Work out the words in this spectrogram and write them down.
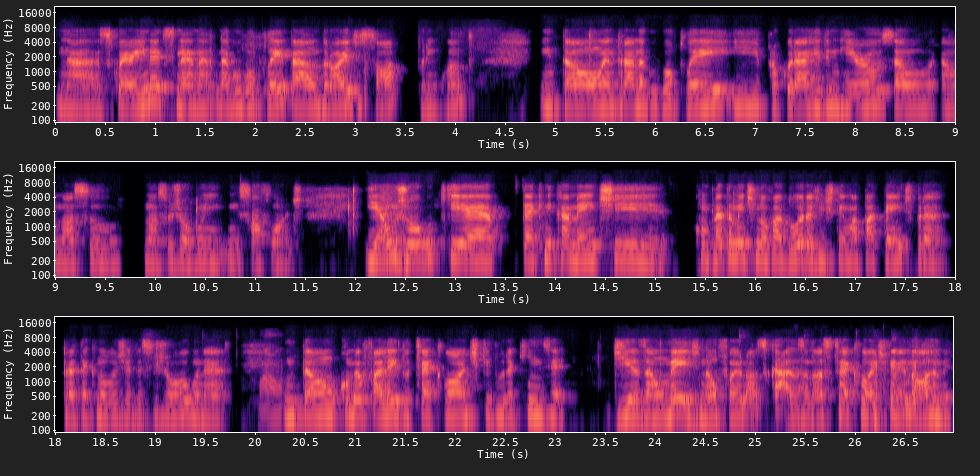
na Square Enix, né, na, na Google Play, tá? Android só, por enquanto. Então, entrar na Google Play e procurar Hidden Heroes é o, é o nosso, nosso jogo em, em soft launch. E é um jogo que é tecnicamente completamente inovador, a gente tem uma patente para a tecnologia desse jogo, né? Uau. Então, como eu falei do Tech Launch, que dura 15, dias a um mês, não foi o nosso caso, o nosso teclóide foi enorme,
